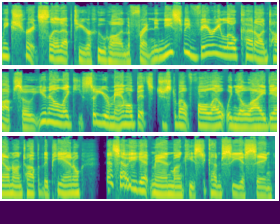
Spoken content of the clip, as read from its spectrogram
Make sure it's slid up to your hoo-ha in the front. And it needs to be very low cut on top. So, you know, like, so your mammal bits just about fall out when you lie down on top of the piano. That's how you get man monkeys to come see you sing.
